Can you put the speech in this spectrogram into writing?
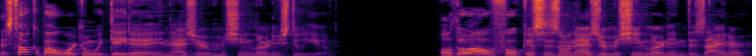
Let's talk about working with data in Azure Machine Learning Studio. Although our focus is on Azure Machine Learning Designer,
